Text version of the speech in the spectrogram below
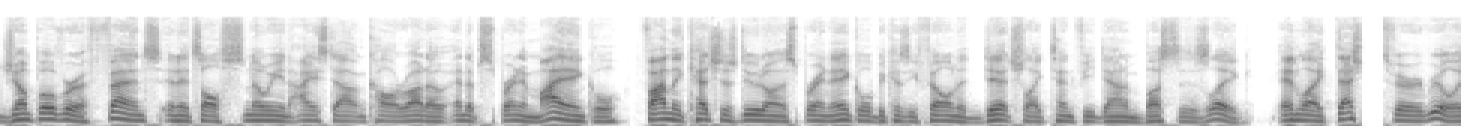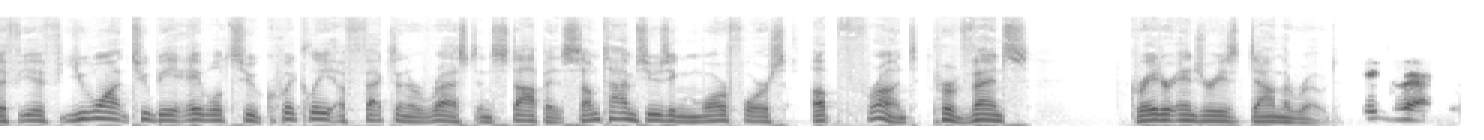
jump over a fence, and it's all snowy and iced out in Colorado. End up spraining my ankle. Finally catch this dude on a sprained ankle because he fell in a ditch like ten feet down and busted his leg. And like that's very real. If if you want to be able to quickly effect an arrest and stop it, sometimes using more force up front prevents greater injuries down the road. Exactly.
